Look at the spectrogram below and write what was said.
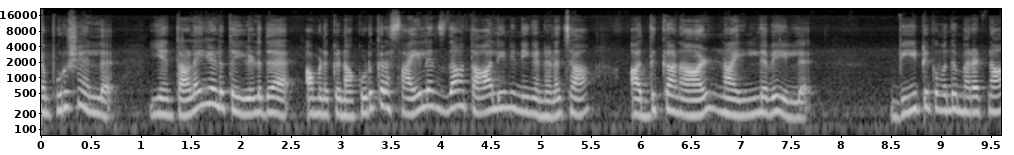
என் புருஷன் இல்லை. என் தலையெழுத்தை எழுத அவனுக்கு நான் கொடுக்குற சைலன்ஸ் தான் தாலின்னு நீங்கள் நினச்சா அதுக்கான ஆள் நான் இல்லவே இல்லை. வீட்டுக்கு வந்து மிரட்டினா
